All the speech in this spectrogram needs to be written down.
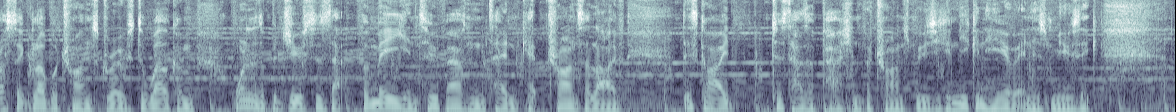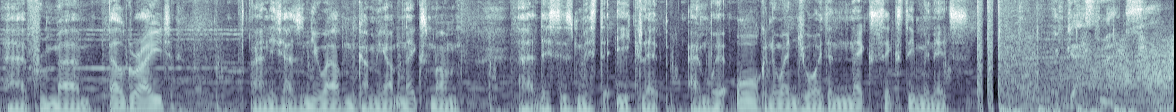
Us at Global Trance Grooves to welcome one of the producers that, for me, in 2010 kept trance alive. This guy just has a passion for trance music, and you can hear it in his music. Uh, from um, Belgrade, and he has a new album coming up next month. Uh, this is Mr. E-Clip, and we're all going to enjoy the next 60 minutes. The guest mix.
